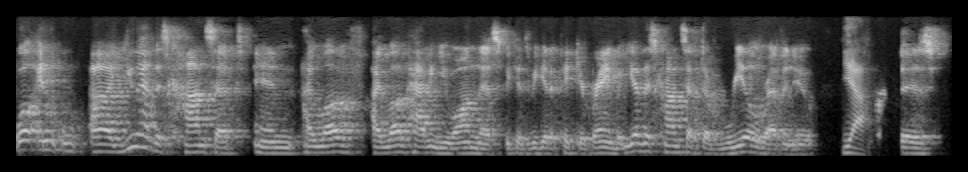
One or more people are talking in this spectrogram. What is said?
Well, and uh, you have this concept, and I love I love having you on this because we get to pick your brain. But you have this concept of real revenue. Yeah. Versus,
